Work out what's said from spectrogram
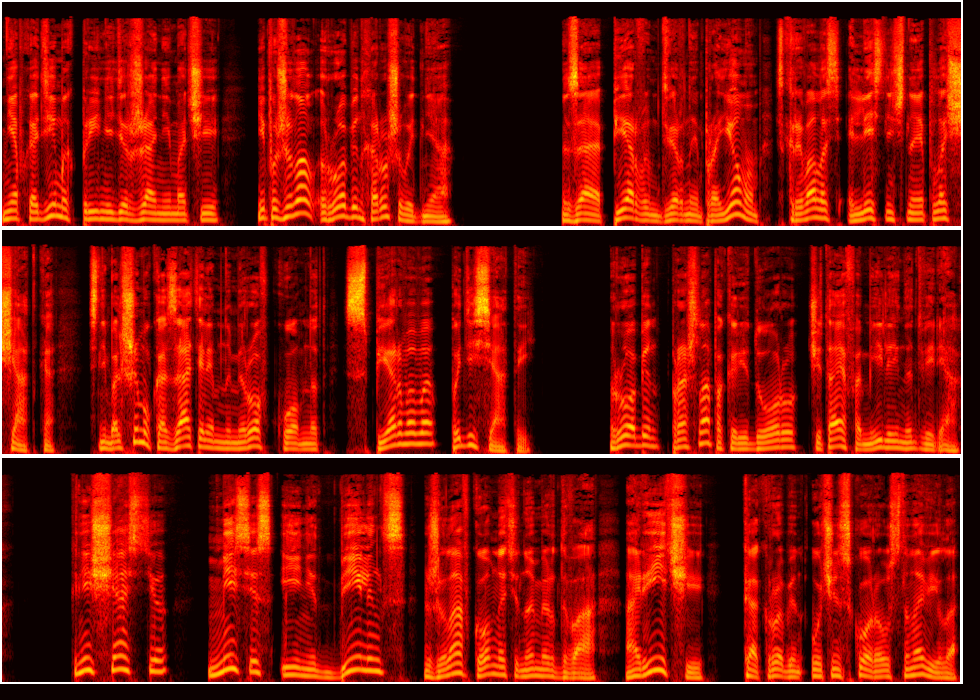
необходимых при недержании мочи, и пожелал Робин хорошего дня. За первым дверным проемом скрывалась лестничная площадка — с небольшим указателем номеров комнат с первого по десятый. Робин прошла по коридору, читая фамилии на дверях. К несчастью, миссис Иннет Биллингс жила в комнате номер два, а Ричи, как Робин очень скоро установила,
